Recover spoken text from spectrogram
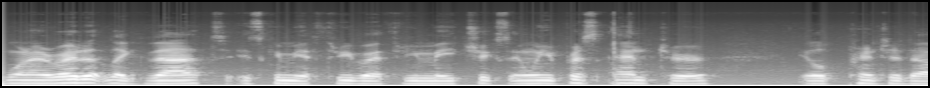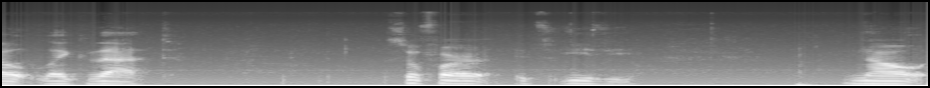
when I write it like that, it's going to be a 3 by 3 matrix, and when you press enter, it'll print it out like that. So far, it's easy. Now,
